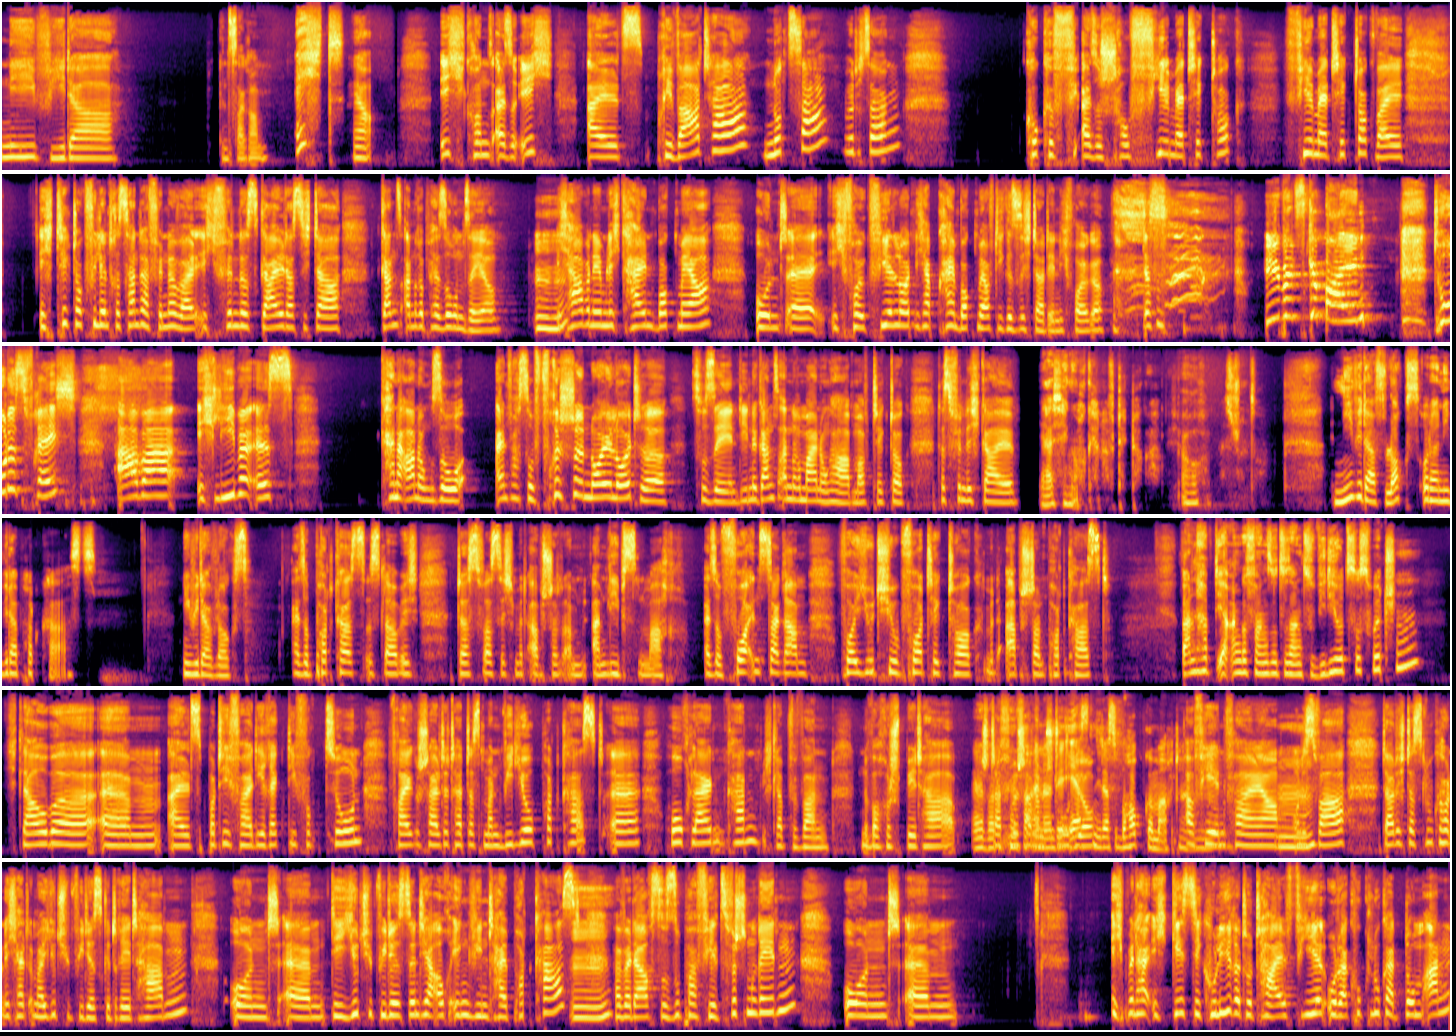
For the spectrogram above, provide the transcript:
nie wieder Instagram. Echt? Ja. Ich kon also ich als privater Nutzer, würde ich sagen, gucke, also schau viel mehr TikTok, viel mehr TikTok, weil ich TikTok viel interessanter finde, weil ich finde es geil, dass ich da ganz andere Personen sehe. Ich habe nämlich keinen Bock mehr und äh, ich folge vielen Leuten, ich habe keinen Bock mehr auf die Gesichter, denen ich folge. Das ist übelst gemein, todesfrech, aber ich liebe es, keine Ahnung, so einfach so frische neue Leute zu sehen, die eine ganz andere Meinung haben auf TikTok. Das finde ich geil. Ja, ich hänge auch gerne auf TikTok ab. Ich auch. Das ist schon so. Nie wieder Vlogs oder nie wieder Podcasts? Nie wieder Vlogs. Also Podcast ist, glaube ich, das, was ich mit Abstand am, am liebsten mache. Also vor Instagram, vor YouTube, vor TikTok, mit Abstand Podcast. Wann habt ihr angefangen sozusagen zu Video zu switchen? Ich glaube, ähm, als Spotify direkt die Funktion freigeschaltet hat, dass man Videopodcast äh, hochladen kann. Ich glaube, wir waren eine Woche später Er auf standen wir schon im einer der Studio. ersten, die das überhaupt gemacht haben. Auf jeden Fall, ja. Und es war dadurch, dass Luca und ich halt immer YouTube-Videos gedreht haben. Und ähm, die YouTube-Videos sind ja auch irgendwie ein Teil Podcast, weil wir da auch so super viel zwischenreden. Und ähm, ich bin halt, ich gestikuliere total viel oder guck Luca dumm an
